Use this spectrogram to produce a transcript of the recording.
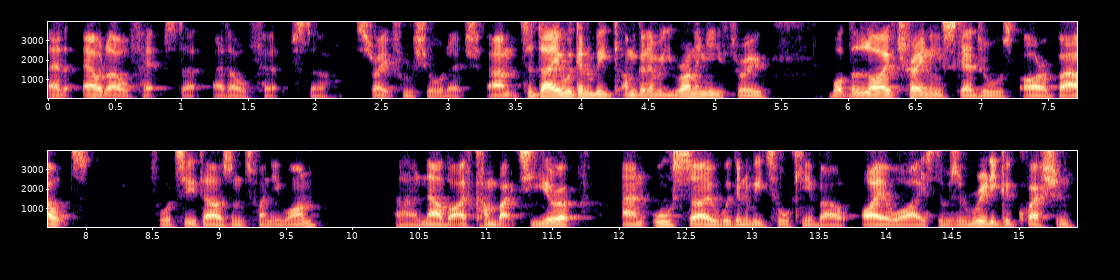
Ad, Adolf Hipster, Adolf Hipster, straight from Shoreditch. Um, today we're going to be I'm going to be running you through what the live training schedules are about for 2021. Uh, now that I've come back to Europe, and also we're going to be talking about IOIs. There was a really good question.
